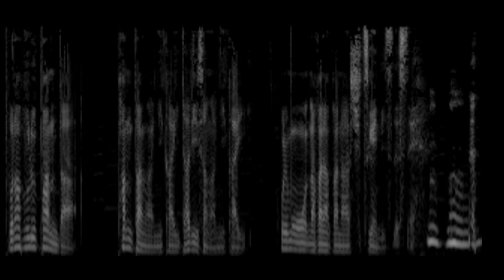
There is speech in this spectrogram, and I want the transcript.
トラブルパンダ、パンタンが2回、ダディさんが2回。これもなかなかな出現率ですね。うんうん。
